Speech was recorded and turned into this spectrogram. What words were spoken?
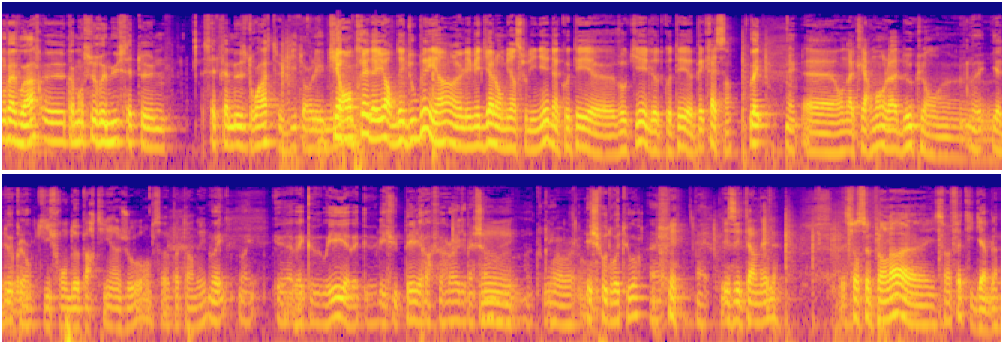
On va voir euh, comment se remue cette, euh, cette fameuse droite dite en les Qui est rentrée d'ailleurs dédoublée, hein. les médias l'ont bien souligné, d'un côté euh, Vauquier et de l'autre côté euh, Pécresse. Hein. Oui, oui. Euh, on a clairement là deux clans. euh, Oui, il y a deux clans. Qui feront deux parties un jour, ça va pas tarder. oui, oui. Et avec, euh, oui, avec euh, les Juppé, les Raffarin, les machins, Mmh. les, Ouais, ouais. les chevaux de retour. Ouais. Les éternels. Sur ce plan-là, euh, ils sont infatigables.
